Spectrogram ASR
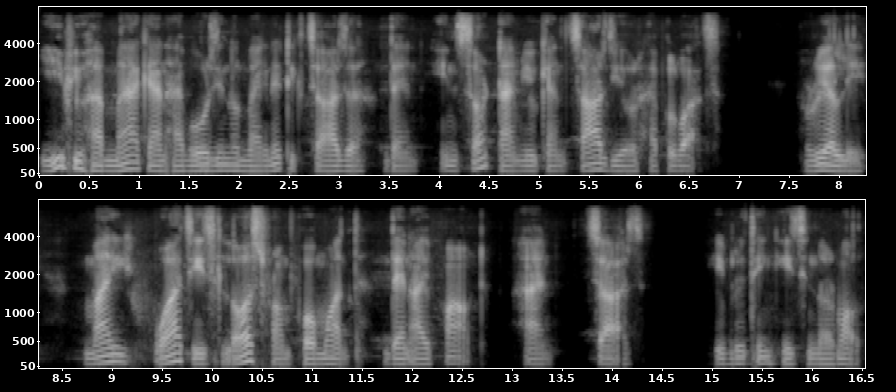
If you have Mac and have original magnetic charger then in short time you can charge your Apple Watch. Really, my watch is lost from 4 months then I found and charged. Everything is normal.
